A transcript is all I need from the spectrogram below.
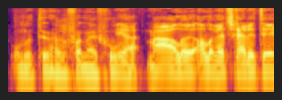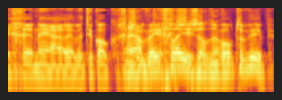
Omdat Ten Hag van heeft gewonnen. Ja, maar alle, alle wedstrijden tegen... Nou ja, we hebben natuurlijk ook gezien... Ja, een week geleden zat er op de wip.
